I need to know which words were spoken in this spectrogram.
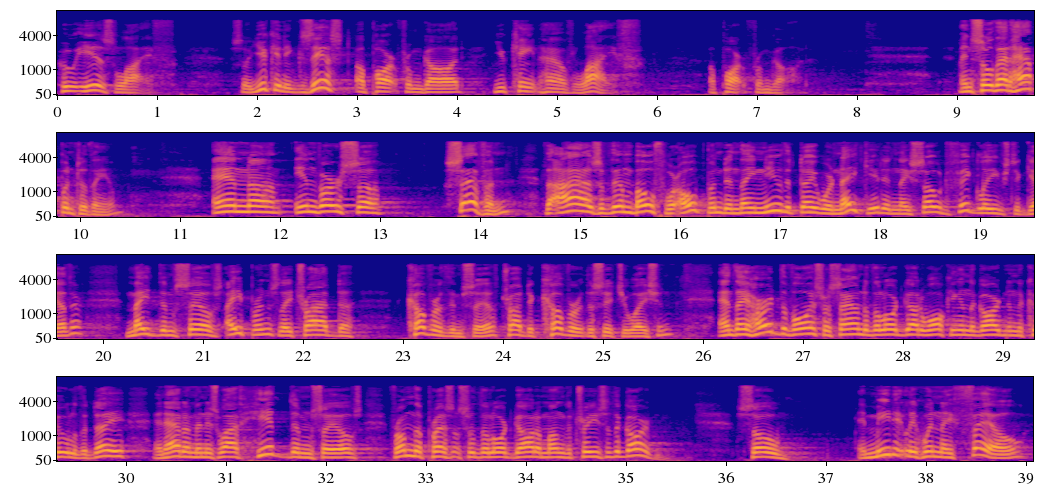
who is life. So you can exist apart from God, you can't have life apart from God. And so that happened to them. And uh, in verse uh, 7, the eyes of them both were opened, and they knew that they were naked, and they sewed fig leaves together, made themselves aprons. They tried to cover themselves, tried to cover the situation. And they heard the voice or sound of the Lord God walking in the garden in the cool of the day, and Adam and his wife hid themselves from the presence of the Lord God among the trees of the garden. So Immediately when they fell,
